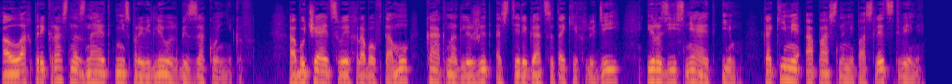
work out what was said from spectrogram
Аллах прекрасно знает несправедливых беззаконников, обучает своих рабов тому, как надлежит остерегаться таких людей и разъясняет им, какими опасными последствиями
